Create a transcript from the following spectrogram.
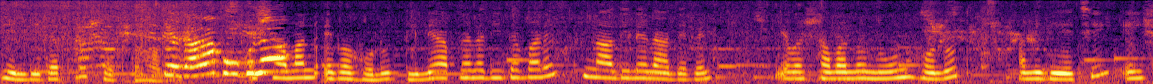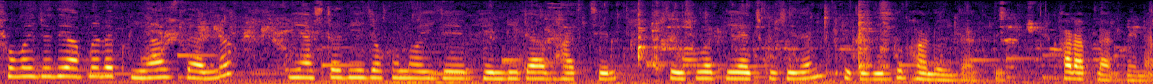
ভেন্ডিটা পুরো সেদ্ধ হবে। সামান্য এবার হলুদ দিলে আপনারা দিতে পারেন না দিলে না দেবেন। এবার সামান্য নুন হলুদ আমি দিয়েছি। এই সময় যদি আপনারা পেঁয়াজ দেন না পেঁয়াজটা দিয়ে যখন ওই যে ভেন্ডিটা ভাজছেন সেই সময় পেঁয়াজ কুচি দেন খেতে কিন্তু ভালোই লাগবে খারাপ লাগবে না।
